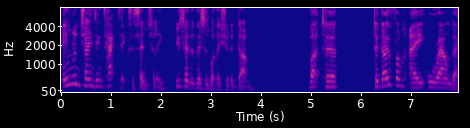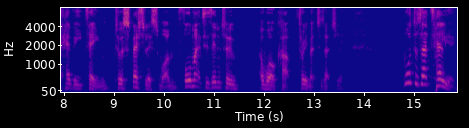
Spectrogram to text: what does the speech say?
England changing tactics, essentially. You said that this is what they should have done. But to to go from a all-rounder heavy team to a specialist one, four matches into a World Cup, three matches actually. What does that tell you?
